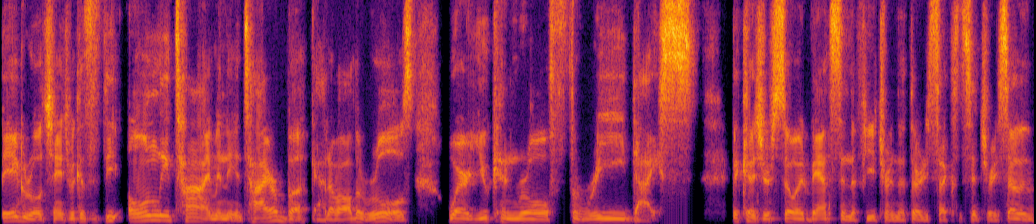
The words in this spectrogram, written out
Big rule change because it's the only time in the entire book out of all the rules where you can roll three dice because you're so advanced in the future in the 32nd century. So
